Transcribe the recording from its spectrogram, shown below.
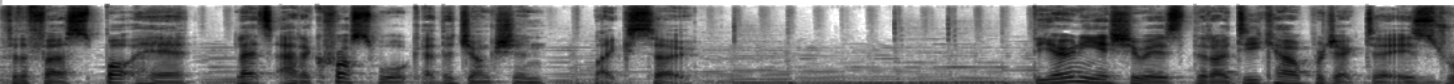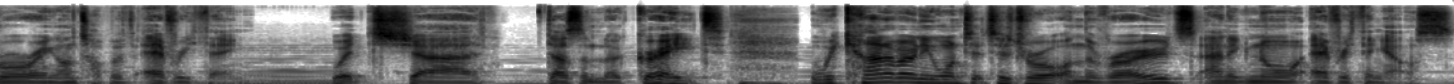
For the first spot here, let's add a crosswalk at the junction like so. The only issue is that our decal projector is drawing on top of everything, which uh, doesn't look great. We kind of only want it to draw on the roads and ignore everything else.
